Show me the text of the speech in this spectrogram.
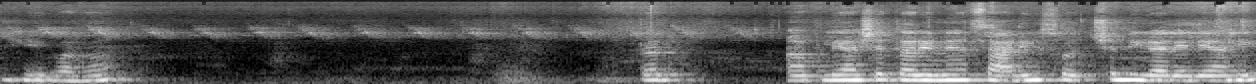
हे बघा. तर आपली अशा तऱ्हेने साडी स्वच्छ निघालेली आहे.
